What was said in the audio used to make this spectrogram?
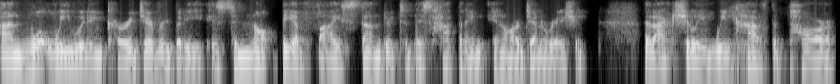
And what we would encourage everybody is to not be a bystander to this happening in our generation. That actually we have the power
